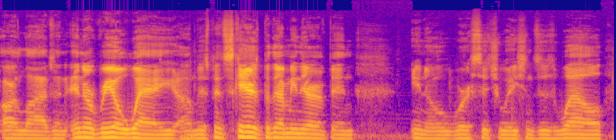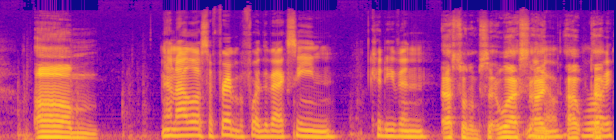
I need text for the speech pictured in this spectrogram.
our lives in, in a real way. Um, there's been scares, but I mean there have been you know worse situations as well. Um, And I lost a friend before the vaccine could even. that's what I'm saying. Well, that's, I, know, I, Roy. Mm-hmm. that,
